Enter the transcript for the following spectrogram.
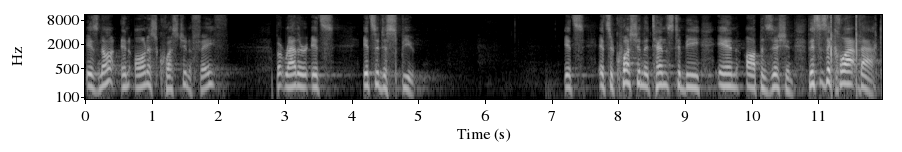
is not an honest question of faith, but rather it's, it's a dispute. It's, it's a question that tends to be in opposition. This is a clapback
